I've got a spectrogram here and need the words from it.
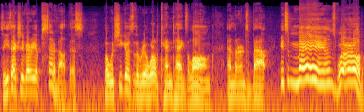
So he's actually very upset about this. But when she goes to the real world, Ken tags along and learns about it's a man's world,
